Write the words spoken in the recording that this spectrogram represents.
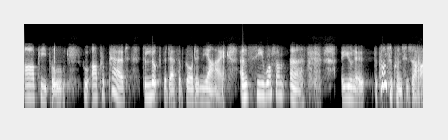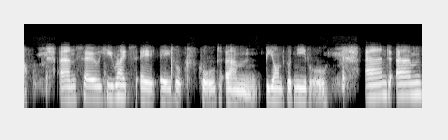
are people who are prepared to look the death of God in the eye and see what on earth, you know, the consequences are. And so he writes a, a book called um, Beyond Good and Evil. And um,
